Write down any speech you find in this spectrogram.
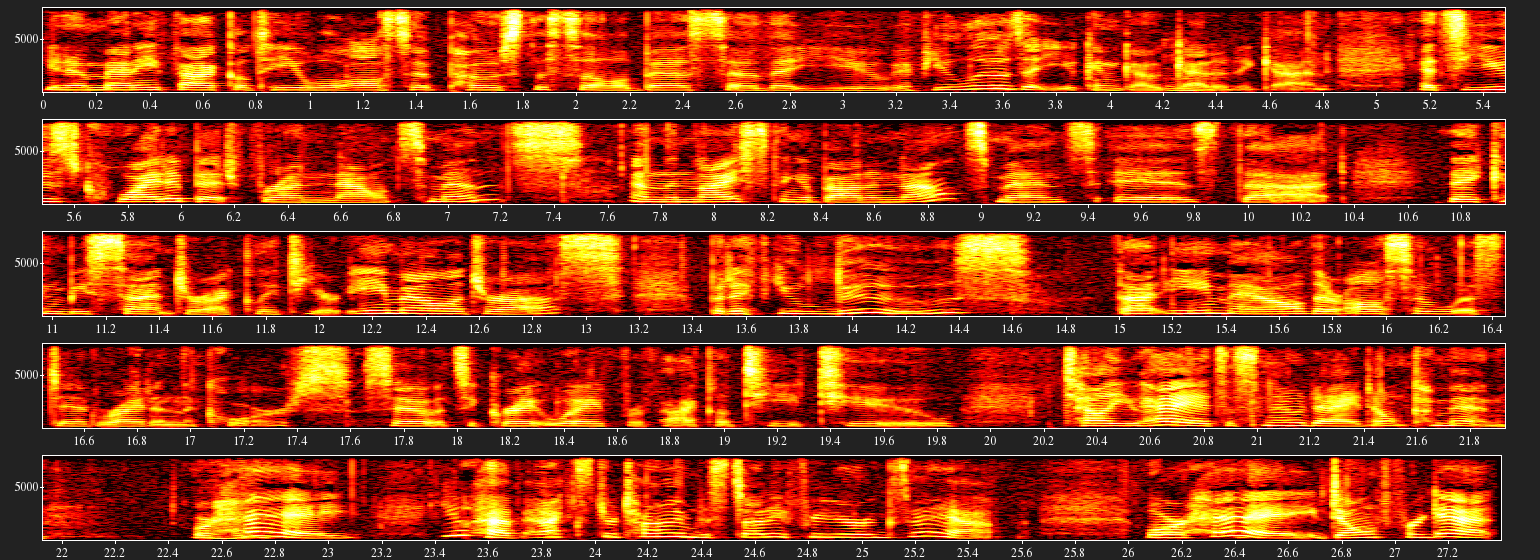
you know many faculty will also post the syllabus so that you if you lose it you can go get mm. it again. It's used quite a bit for announcements and the nice thing about announcements is that they can be sent directly to your email address but if you lose that email they're also listed right in the course. So it's a great way for faculty to tell you hey it's a snow day don't come in or mm-hmm. hey you have extra time to study for your exam or hey don't forget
